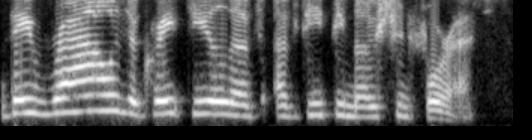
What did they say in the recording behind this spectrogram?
they rouse a great deal of, of deep emotion for us.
